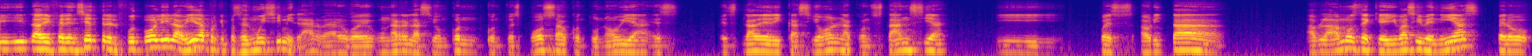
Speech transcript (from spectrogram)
Y la diferencia entre el fútbol y la vida, porque pues es muy similar. Una relación con, con, tu esposa o con tu novia es, es la dedicación, la constancia y pues ahorita hablábamos de que ibas y venías, pero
